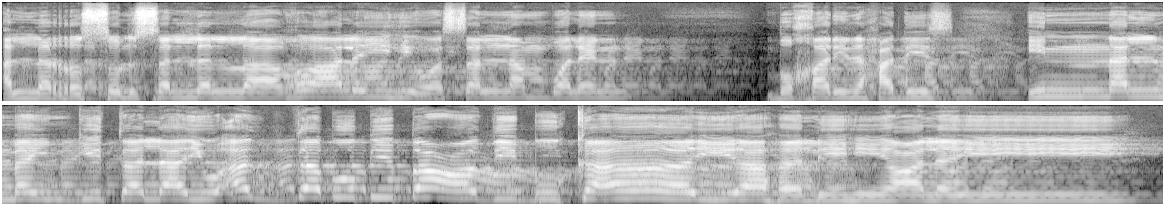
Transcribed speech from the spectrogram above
আল্লাহ রসুল সাল্লাহ আলাইহি ওয়াসাল্লাম বলেন, বুখারীর হাদিস, ইন্নাল মাইয়িতা লা ইউআযাবু বিবাদি বুকাই আহলিহি আলাইহি।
